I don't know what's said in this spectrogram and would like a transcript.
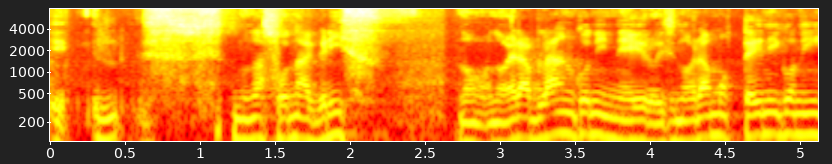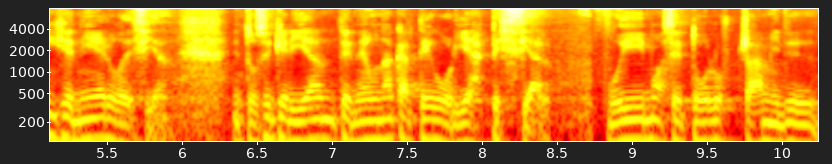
eh, una zona gris. No, no era blanco ni negro, y si no éramos técnicos ni ingenieros, decían. Entonces querían tener una categoría especial. Fuimos a hacer todos los trámites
